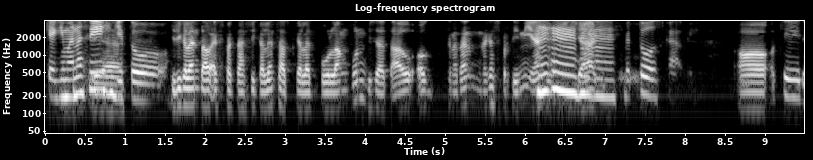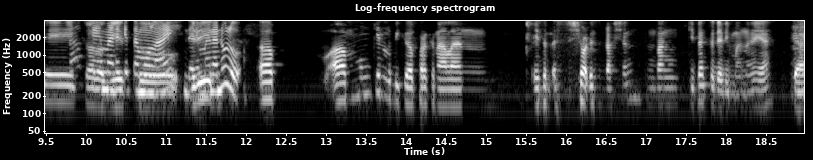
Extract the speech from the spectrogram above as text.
kayak gimana sih Iya. gitu. Jadi kalian tahu ekspektasi kalian saat kalian pulang pun bisa tahu oh ternyata mereka seperti ini ya di Mm-mm, Indonesia mm-mm, gitu. Betul sekali. Oh oke deh Oke, kalau mari gitu. kita mulai dari Jadi, mana dulu? uh, mungkin lebih ke perkenalan short introduction tentang kita kerja di mana ya dan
